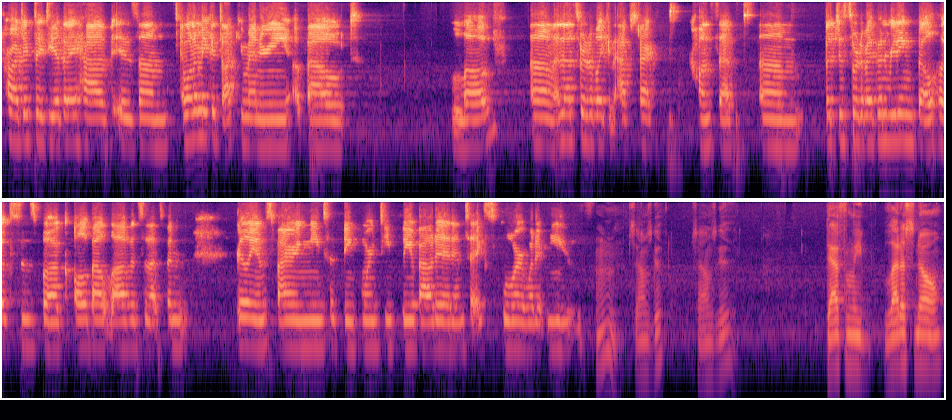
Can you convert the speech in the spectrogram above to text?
project idea that I have is um, I want to make a documentary about love. Um, and that's sort of like an abstract concept. Um, but just sort of, I've been reading Bell Hooks' book all about love. And so that's been really inspiring me to think more deeply about it and to explore what it means. Mm, sounds good. Sounds good. Definitely let us know.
